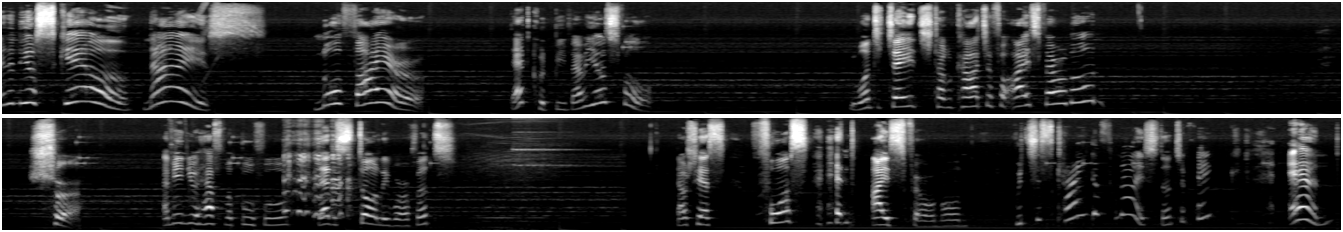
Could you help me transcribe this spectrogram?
And a new skill! Nice! No fire! That could be very useful. You want to change Tarukaja for Ice Pleroma? Sure. I mean, you have Mabufu. that is totally worth it. Now she has Force and Ice Pleroma, which is kind of nice, don't you think? And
